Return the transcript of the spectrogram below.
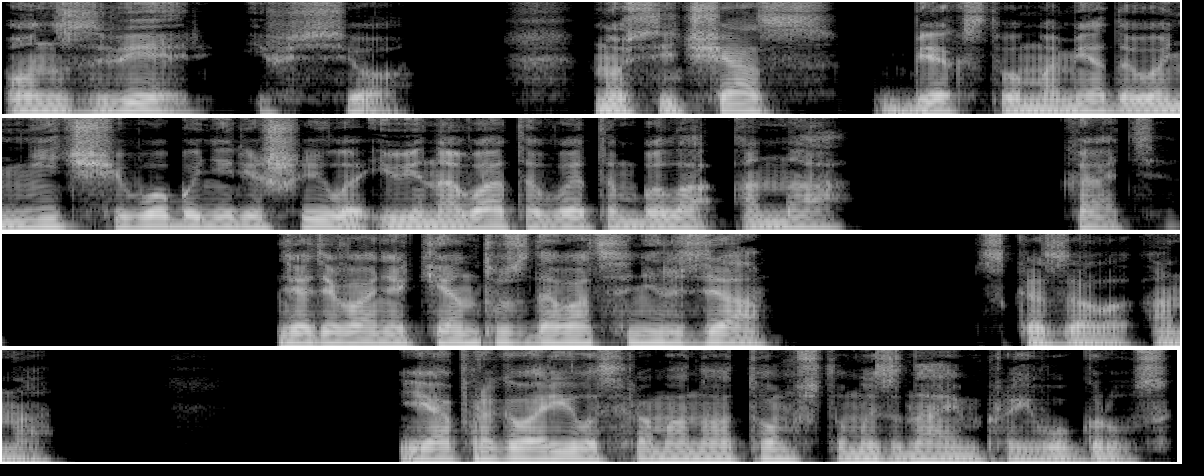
Он зверь, и все. Но сейчас бегство Мамедова ничего бы не решило, и виновата в этом была она, Катя. «Дядя Ваня, Кенту сдаваться нельзя», — сказала она. «Я проговорилась Роману о том, что мы знаем про его груз.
